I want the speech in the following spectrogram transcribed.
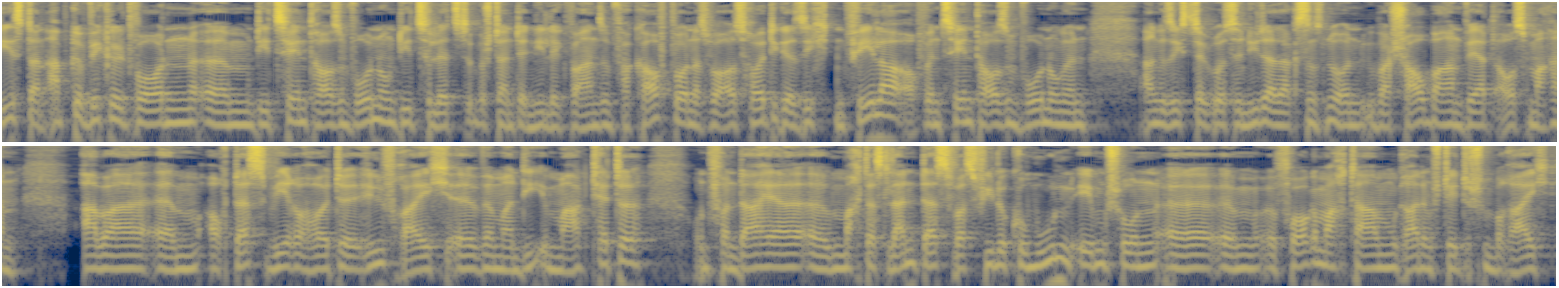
die ist dann abgewickelt worden. Ähm, die 10.000 Wohnungen, die zuletzt im Bestand der NILEG waren, sind verkauft worden. Das war aus heutiger Sicht ein Fehler, auch wenn 10.000 Wohnungen angesichts der Größe Niedersachsens nur einen überschaubaren Wert ausmachen. Aber ähm, auch das wäre heute hilfreich, äh, wenn man die im Markt hätte. Und von daher äh, macht das Land das, was viele Kommunen eben schon äh, ähm, vorgemacht haben, gerade im städtischen Bereich.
